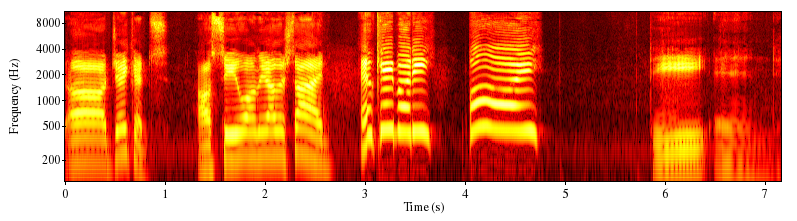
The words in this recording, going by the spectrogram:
uh, Jacobs, I'll see you on the other side. Okay, buddy. Bye. The end.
